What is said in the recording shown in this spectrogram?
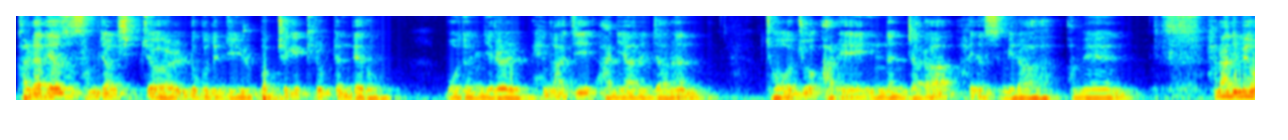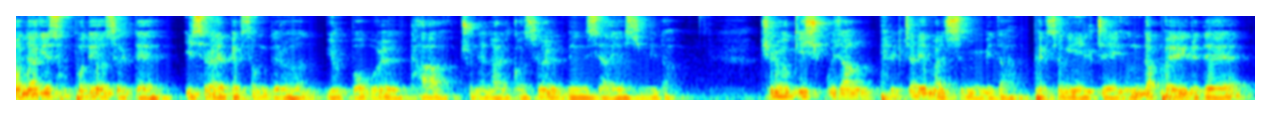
갈라디아서 3장 10절 누구든지 율법책에 기록된 대로 모든 일을 행하지 아니하는 자는 저주 아래에 있는 자라 하였습니다. 아멘. 하나님의 언약이 선포되었을 때 이스라엘 백성들은 율법을 다 준행할 것을 맹세하였습니다. 출애굽기 19장 8절의 말씀입니다. 백성이 일제히 응답하여 이르되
